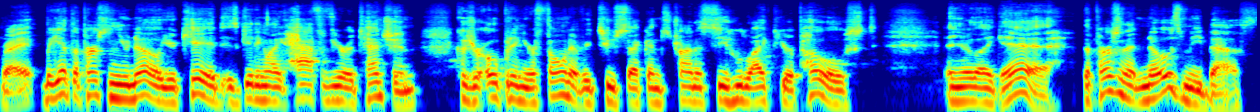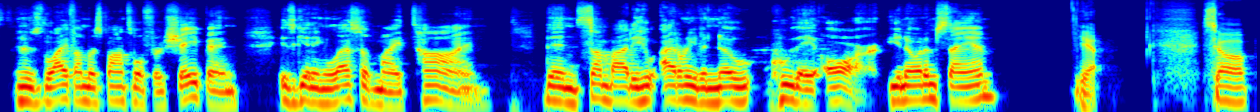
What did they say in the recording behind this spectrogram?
right? But yet the person you know, your kid, is getting like half of your attention because you're opening your phone every two seconds trying to see who liked your post and you're like, yeah, the person that knows me best, whose life I'm responsible for shaping, is getting less of my time than somebody who I don't even know who they are. You know what I'm saying? Yeah. So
